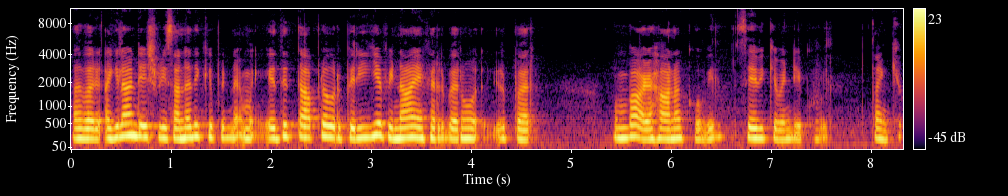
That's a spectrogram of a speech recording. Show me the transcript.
அவர் அகிலாண்டேஸ்வரி சன்னதிக்கு பின்ன எதிர்த்தாப்பில் ஒரு பெரிய விநாயகர் வரும் இருப்பார். ரொம்ப அழகான கோவில். சேவிக்க வேண்டிய கோவில். தேங்க்யூ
